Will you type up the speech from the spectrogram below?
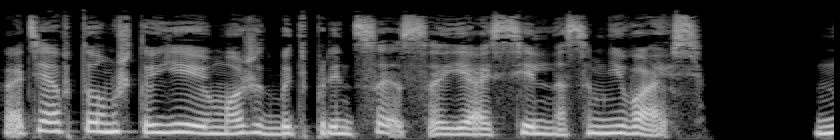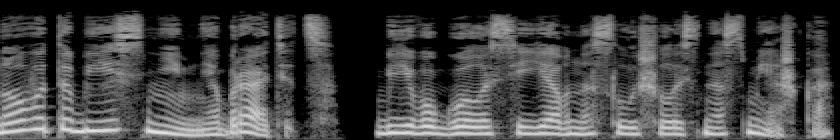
Хотя в том, что ею может быть принцесса, я сильно сомневаюсь. Но вот объясни мне, братец. В его голосе явно слышалась насмешка.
